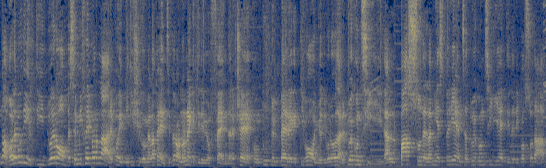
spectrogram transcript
No, volevo dirti due robe, se mi fai parlare poi mi dici come la pensi, però non è che ti devi offendere, cioè con tutto il bene che ti voglio ti volevo dare due consigli, dal basso della mia esperienza due consiglietti te li posso dare?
